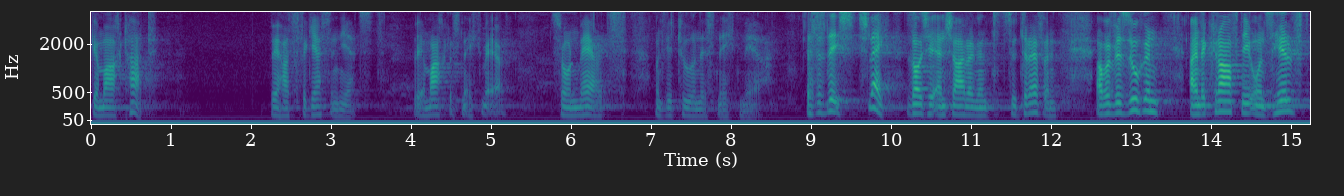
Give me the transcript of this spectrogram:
gemacht hat, wer hat es vergessen jetzt? Wer macht es nicht mehr? Schon März und wir tun es nicht mehr. Es ist nicht schlecht, solche Entscheidungen zu treffen. Aber wir suchen eine Kraft, die uns hilft,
